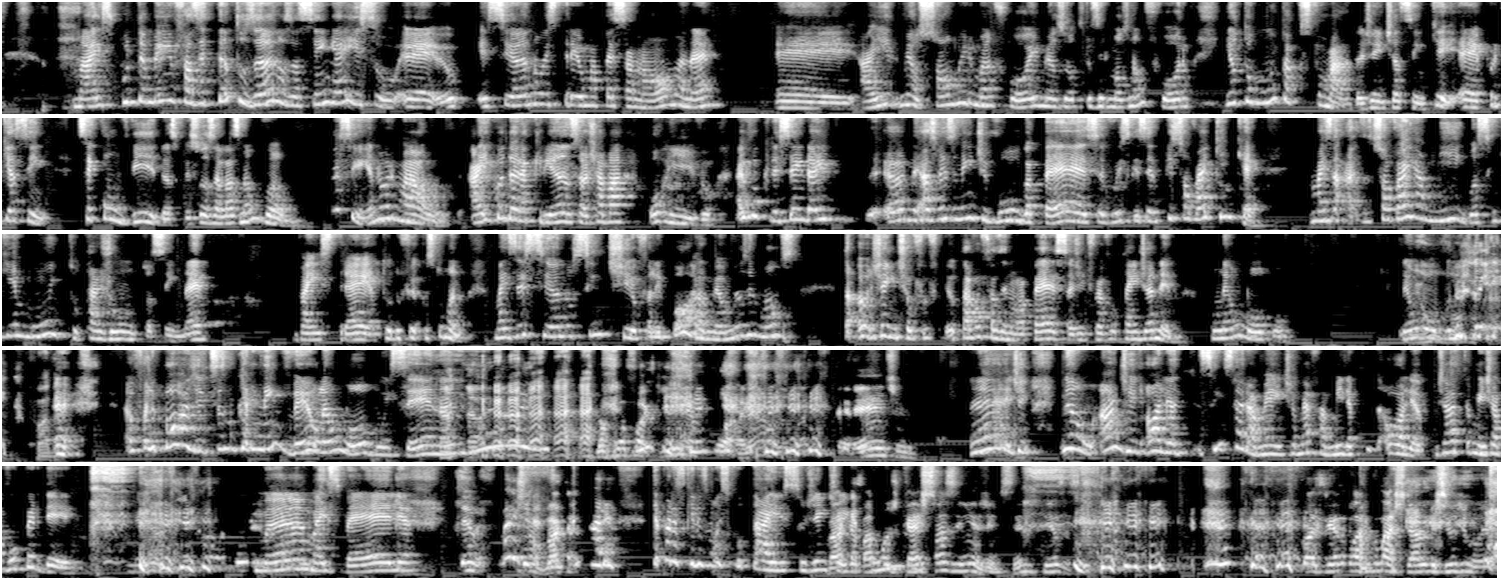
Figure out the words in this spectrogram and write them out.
Mas por também fazer tantos anos, assim, é isso. É, eu, esse ano eu estreiei uma peça nova, né? É, aí, meu, só uma irmã foi, meus outros irmãos não foram. E eu tô muito acostumada, gente, assim, que é porque assim, você convida as pessoas, elas não vão. Assim, é normal. Aí, quando eu era criança, eu achava horrível. Aí eu vou crescendo, aí às vezes nem divulgo a peça, vou esquecendo, porque só vai quem quer. Mas a, só vai amigo, assim, que é muito tá junto, assim, né? Vai em estreia, tudo fui acostumando. Mas esse ano eu senti, eu falei, porra, meu, meus irmãos. Tá, gente, eu, fui, eu tava fazendo uma peça, a gente vai voltar em janeiro, com Leão Lobo. Leão, Leão Lobo, Lobo né? É. Eu falei, porra, gente, vocês não querem nem ver o Leão Lobo em cena. Uma fofoquinha, porra, né? diferente. É, gente, não, ai, gente, olha, sinceramente, a minha família, puta, olha, já também já vou perder. Minha irmã mais velha. Eu, imagina, não, vai... até, parece, até, parece, que eles vão escutar isso, gente. Vai acabar o podcast sozinha, gente, certeza. Fazendo o Largo do Machado vestido de noiva.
